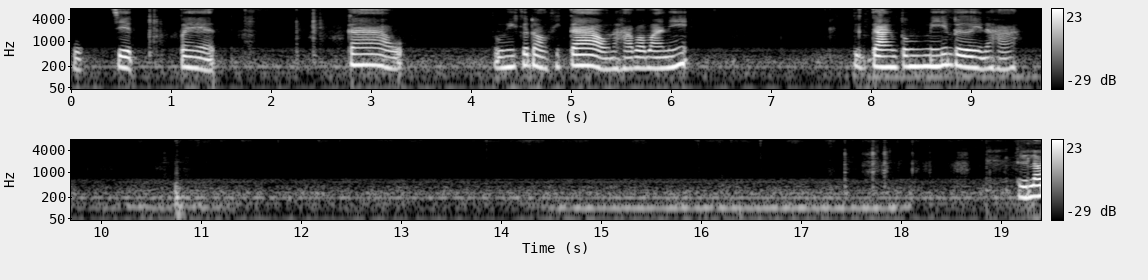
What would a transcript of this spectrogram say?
หกเจ็ดแปดเก้าตรงนี้ก็ดอกที่เก้านะคะ ประมาณนี้ กึ่งกลางตรงนี้เลยนะคะ หรือเรา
